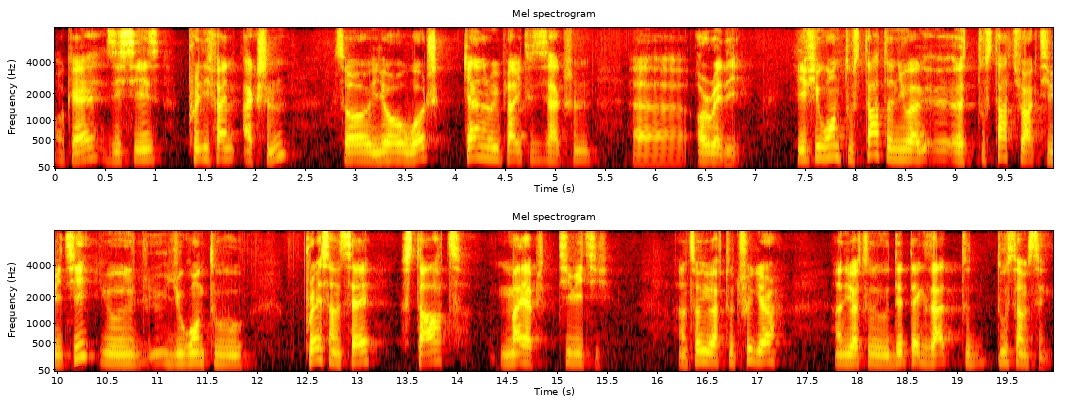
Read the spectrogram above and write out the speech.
Okay, this is predefined action. So your watch can reply to this action uh, already. If you want to start a new uh, to start your activity, you you want to press and say start my activity, and so you have to trigger and you have to detect that to do something.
